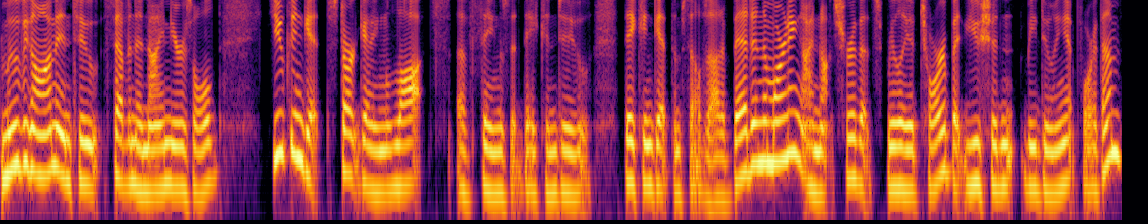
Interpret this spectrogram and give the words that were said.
Moving on into seven to nine years old, you can get start getting lots of things that they can do. They can get themselves out of bed in the morning. I'm not sure that's really a chore, but you shouldn't be doing it for them.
